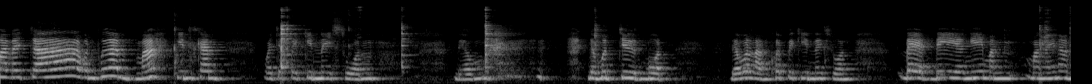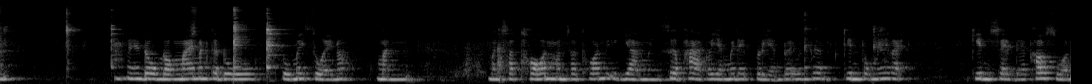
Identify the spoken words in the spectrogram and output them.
มาเลยจ้าเพื่อนๆมากินกัน ว่าจะไปกินในสวน เดี๋ยว เดี๋ยวมันจืดหมด เดี๋ยววันหลังค่อยไปกินในสวน แดดดีอย่างงี้มันมันไอ้นั่นในดงดอกไม้มันก็ดูดูไม่สวยเนาะมัน มันสะท้อนมันสะท้อนอีกอย่างหนึ่งเสื้อผ้าก็ยังไม่ได้เปลี่ยนด้วยเพื่อนๆกินตรงนี้แหละ กินเสร็จเดี๋ยวเข้าสวน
